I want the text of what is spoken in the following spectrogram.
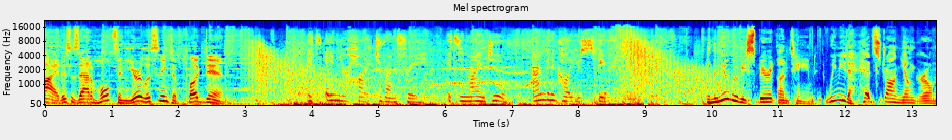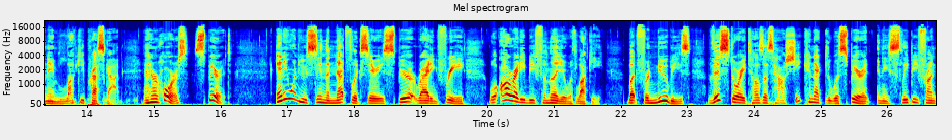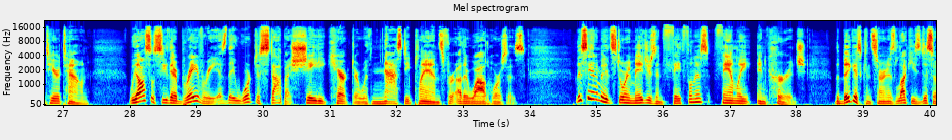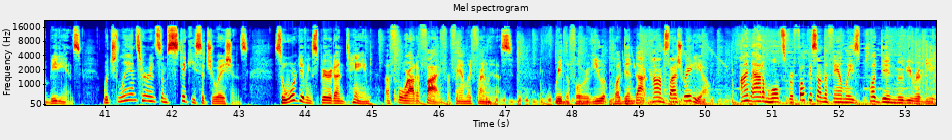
Hi, this is Adam Holz, and you're listening to Plugged In. It's in your heart to run free. It's in mine too. I'm gonna call you Spirit. In the new movie Spirit Untamed, we meet a headstrong young girl named Lucky Prescott and her horse, Spirit. Anyone who's seen the Netflix series Spirit Riding Free will already be familiar with Lucky. But for newbies, this story tells us how she connected with Spirit in a sleepy frontier town. We also see their bravery as they work to stop a shady character with nasty plans for other wild horses. This animated story majors in faithfulness, family, and courage. The biggest concern is Lucky's disobedience, which lands her in some sticky situations. So we're giving Spirit Untamed a 4 out of 5 for family friendliness. Read the full review at pluggedin.com slash radio. I'm Adam Holz for Focus on the Family's Plugged In Movie Review.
